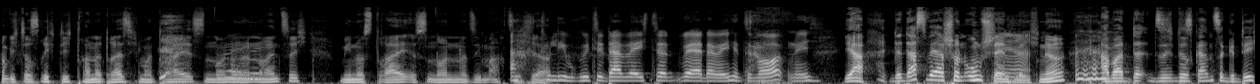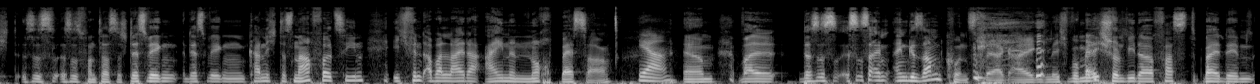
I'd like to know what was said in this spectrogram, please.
Habe ich das richtig? 330 mal 3 ist ein 990, minus 3 ist ein 987, Ach ja. du liebe Güte, da wäre ich, da wär ich jetzt überhaupt nicht. Ja, das wäre schon umständlich, ne? Aber das ganze Gedicht, es ist, es ist fantastisch. Deswegen, deswegen kann ich das nachvollziehen. Ich finde aber leider einen noch besser, Ja. ähm, weil das ist, es ist ein, ein Gesamtkunstwerk eigentlich, womit ich schon wieder fast bei den,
